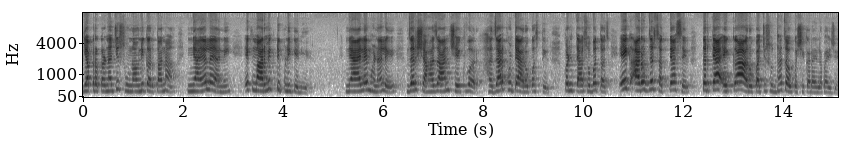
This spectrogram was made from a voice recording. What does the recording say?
या प्रकरणाची सुनावणी करताना न्यायालयाने एक मार्मिक टिप्पणी केली आहे. न्यायालय म्हणाले जर शहाजहान शेखवर हजार खोटे आरोप असतील पण त्यासोबतच एक आरोप जर सत्य असेल तर त्या एका आरोपाची सुद्धा चौकशी करायला पाहिजे.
